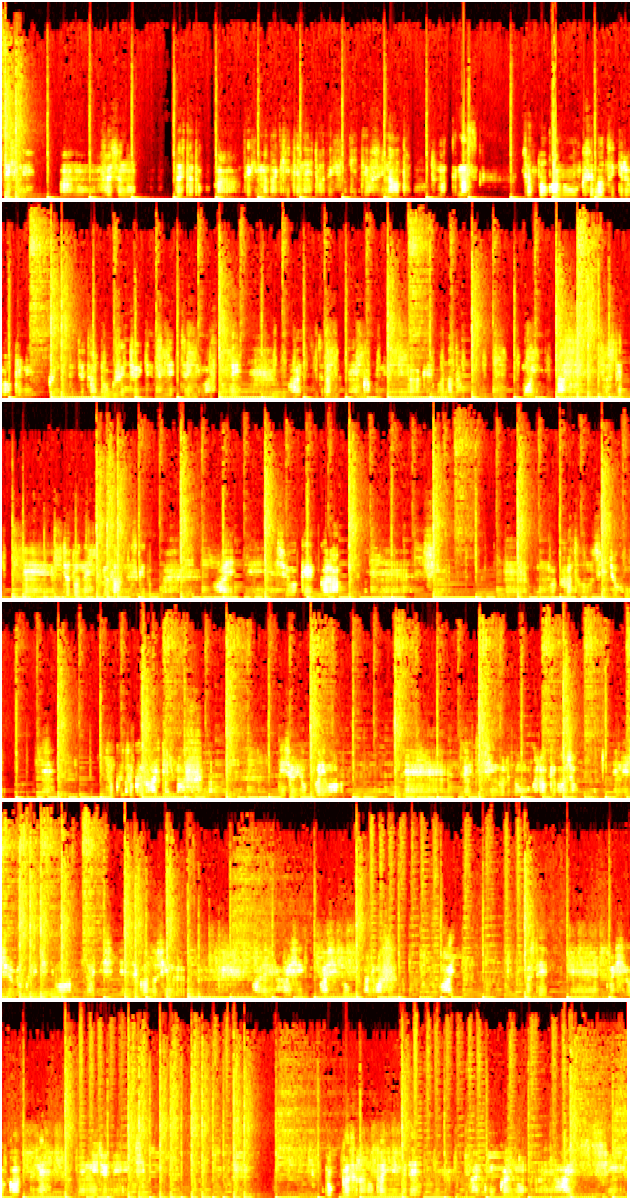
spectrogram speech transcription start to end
ぜひね、あの、最初の出したとこから、ぜひまだ聞いてない人はぜひ聞いてほしいなと思ってます。ちゃんと、あの、癖がついてる楽曲についてちゃんと癖注意えー、音楽活動の新情報、ね、続々入ってきます。24日には、えー、第1シングルのカラオケバージョン、26日には第2セカンドシングル、はい、配信、開始となります。はい。そして、えー、日が変わってね、22日、どっかしらのタイミングで、はい、今回の、えー、配信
